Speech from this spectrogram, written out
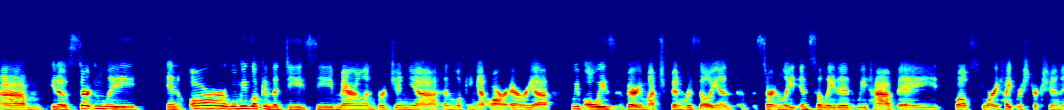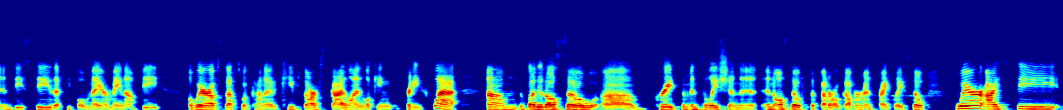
Um, you know, certainly in our when we look in the DC, Maryland, Virginia, and looking at our area, we've always very much been resilient, certainly insulated. We have a 12 story height restriction in DC that people may or may not be aware of. So that's what kind of keeps our skyline looking pretty flat. Um, but it also uh, creates some insulation and also the federal government, frankly. So where I see,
